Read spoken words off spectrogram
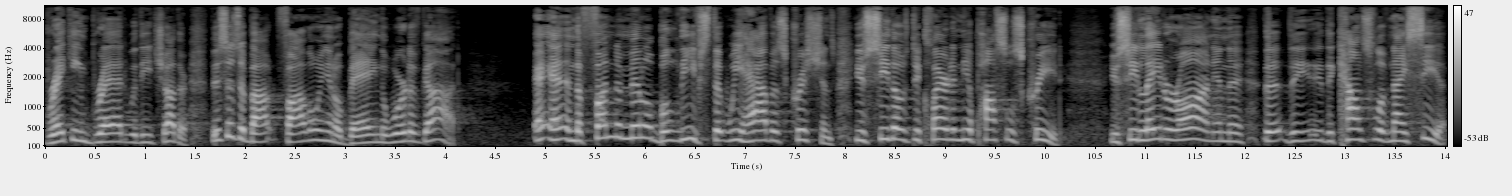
breaking bread with each other. This is about following and obeying the Word of God. And, the fundamental beliefs that we have as Christians. You see those declared in the Apostles' Creed. You see later on in the, the, the, the Council of Nicaea,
